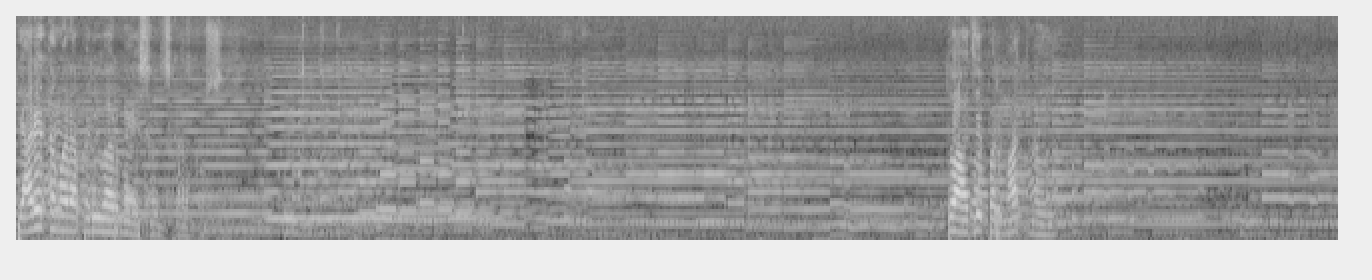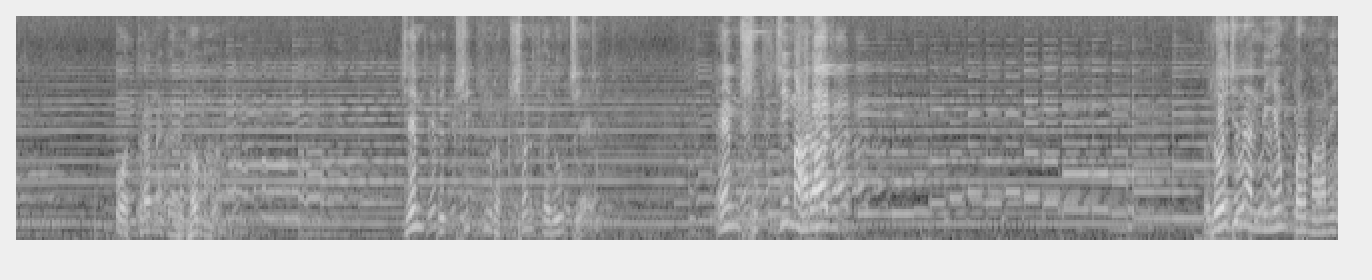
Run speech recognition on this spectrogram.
ત્યારે તમારા પરિવારમાં એ સંસ્કાર આવશે તો આજે પરમાત્માએ પોત્રાના ગર્ભમાં જેમ પરીક્ષિતનું રક્ષણ કર્યું છે, એમ સુખજી મહારાજ રોજના નિયમ પ્રમાણે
